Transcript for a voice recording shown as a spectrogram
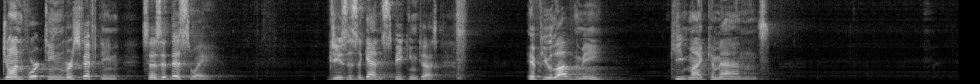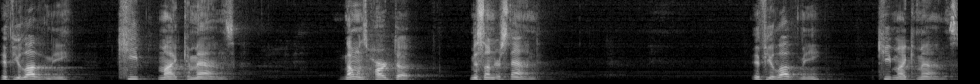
John 14, verse 15 says it this way Jesus again speaking to us. If you love me, keep my commands. If you love me, keep my commands. That one's hard to misunderstand. If you love me, keep my commands.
